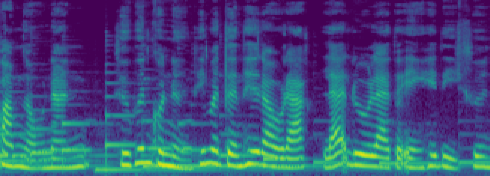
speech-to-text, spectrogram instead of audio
ความเหงานั้นคือเพื่อนคนหนึ่งที่มาเตือนให้เรารัก และดูแลตัวเองให้ดีขึ้น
